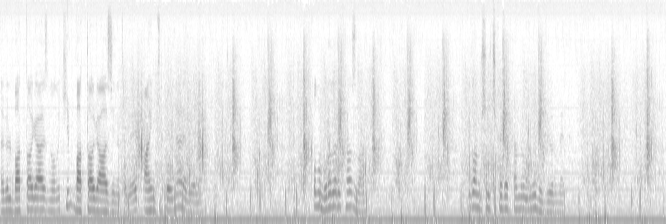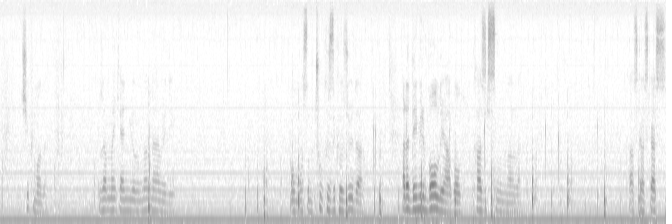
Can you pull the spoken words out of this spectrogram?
Ha böyle Battal Gazi'nin oğlu kim? Battal Gazi'nin tabii. Hep aynı tip oynar ya böyle. Oğlum buraları kaz lan. Buradan bir şey çıkacak ben de umut ediyorum hep. Çıkmadı. O zaman ben kendi yolumdan devam edeyim. Olmazsa bu çok hızlı kazıyor da. Ara demir bol ya bol. Kaz gitsin bunlarla. Kaz kaz kaz.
